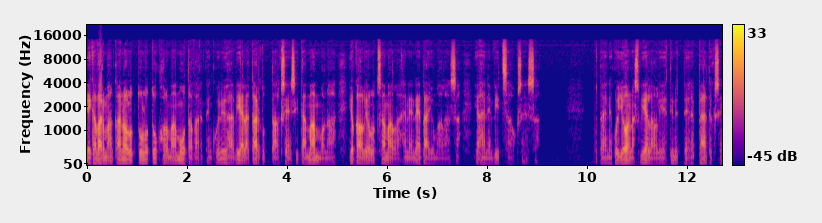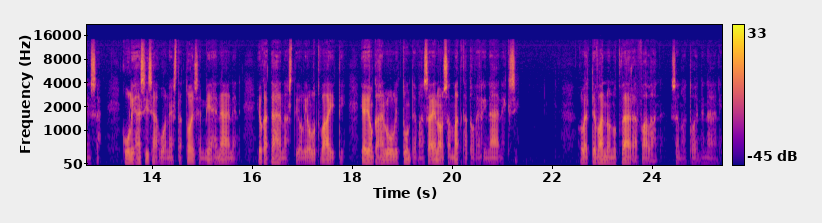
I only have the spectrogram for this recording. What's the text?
eikä varmaankaan ollut tullut Tukholmaan muuta varten kuin yhä vielä kartuttaakseen sitä mammonaa, joka oli ollut samalla hänen epäjumalansa ja hänen vitsauksensa. Mutta ennen kuin Joonas vielä oli ehtinyt tehdä päätöksensä, kuuli hän sisähuoneesta toisen miehen äänen, joka tähän asti oli ollut vaiti ja jonka hän luuli tuntevansa enonsa matkatoverin ääneksi. Olette vannonut väärän valan, sanoi toinen ääni.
